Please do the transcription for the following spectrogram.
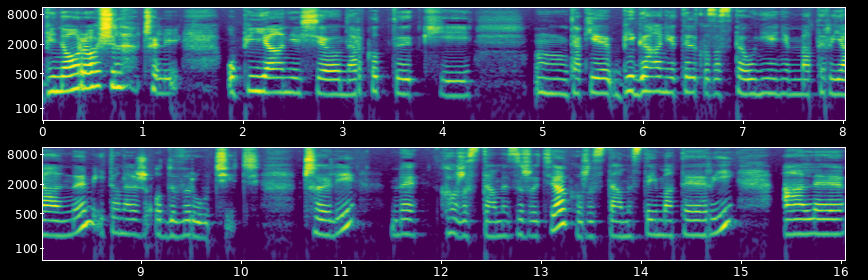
winorośl, czyli upijanie się, narkotyki, mm, takie bieganie tylko za spełnieniem materialnym i to należy odwrócić. Czyli my korzystamy z życia, korzystamy z tej materii, ale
